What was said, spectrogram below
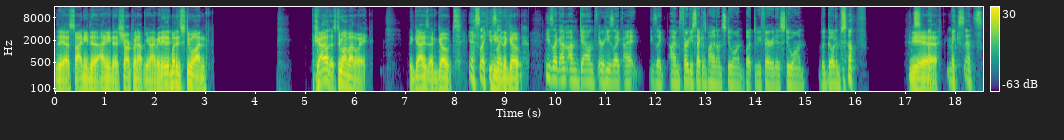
Yeah, so I need to I need to sharpen up, you know what I mean? It, but it's Stuon. Shout out to Stuon, by the way. The guy's a goat. Yeah, it's like he's, he's like the goat. He's like I'm I'm down or he's like I he's like I'm 30 seconds behind on Stuon, but to be fair, it is Stuon, the goat himself. Yeah. So, like, makes sense.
